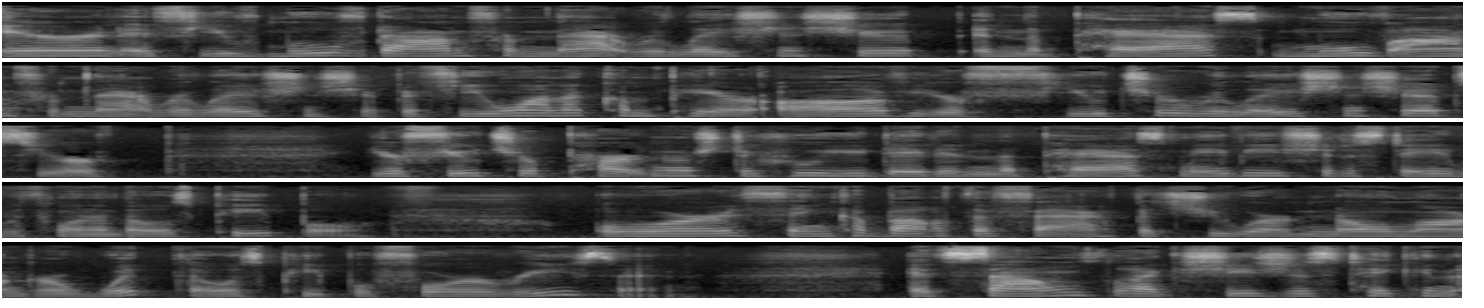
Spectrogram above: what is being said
Aaron, if you've moved on from that relationship in the past, move on from that relationship. If you want to compare all of your future relationships, your your future partners to who you dated in the past, maybe you should have stayed with one of those people. Or think about the fact that you are no longer with those people for a reason. It sounds like she's just taking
